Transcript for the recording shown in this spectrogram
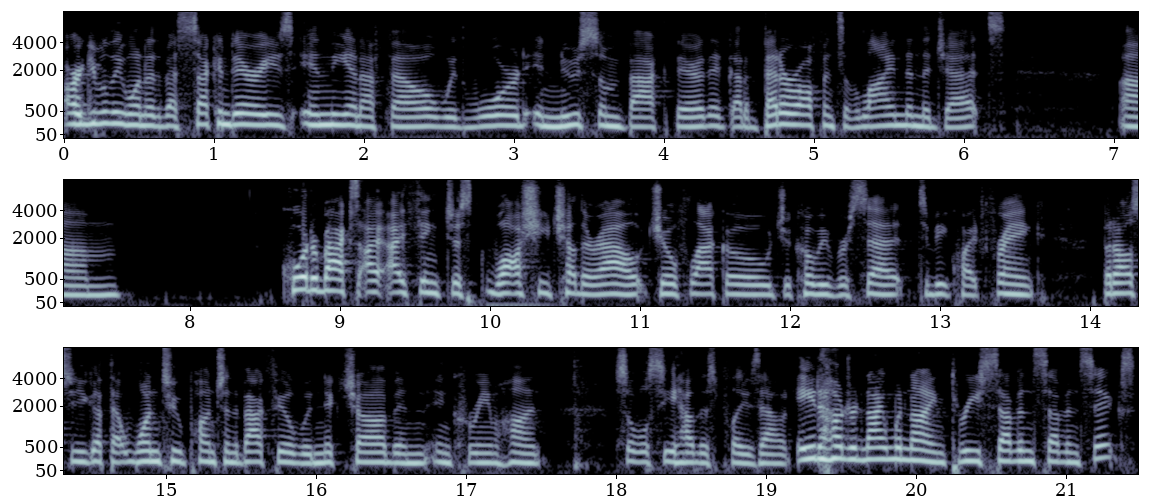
Arguably one of the best secondaries in the NFL with Ward and Newsom back there. They've got a better offensive line than the Jets. Um, quarterbacks, I, I think, just wash each other out. Joe Flacco, Jacoby Brissett, to be quite frank. But also, you got that one two punch in the backfield with Nick Chubb and, and Kareem Hunt. So we'll see how this plays out. 800 919 3776.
